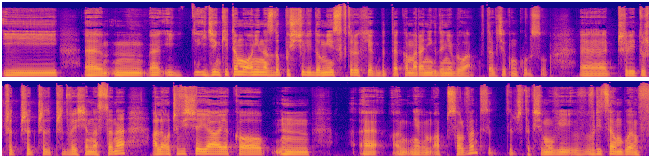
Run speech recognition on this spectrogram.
I, i, i, dzięki temu oni nas dopuścili do miejsc, w których jakby ta kamera nigdy nie była w trakcie konkursu. Czyli tuż przed, przed, przed, przed wejściem na scenę, ale oczywiście ja jako nie wiem, absolwent, czy tak się mówi, w liceum byłem w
